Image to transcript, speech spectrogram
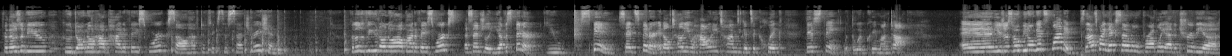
For those of you who don't know how pie to face works, I'll have to fix this saturation. For those of you who don't know how pie to face works, essentially you have a spinner. You spin said spinner, and it'll tell you how many times you get to click this thing with the whipped cream on top. And you just hope you don't get splatted. So that's why next time we'll probably add a trivia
